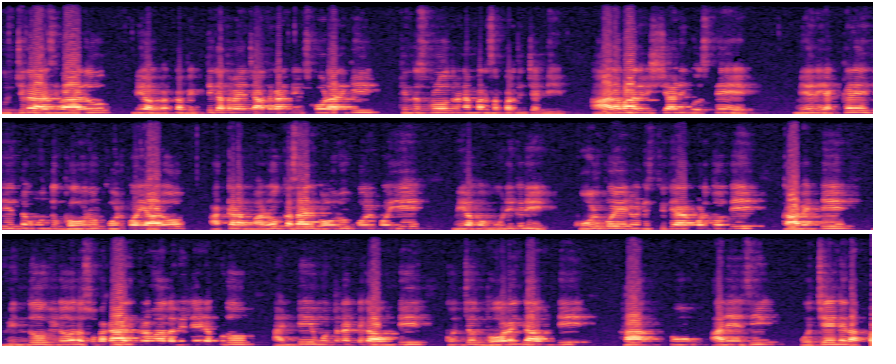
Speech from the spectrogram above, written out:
వృశ్చిక రాశి వారు మీ యొక్క వ్యక్తిగతమైన జాతకాన్ని తెలుసుకోవడానికి కింద స్క్రోల్ నెంబర్ సంప్రదించండి. ఆడవారి విషయానికి వస్తే మీరు ఎక్కడైతే ఇంతకు ముందు గౌరవం కోల్పోయారో అక్కడ మరొకసారి గౌరవం కోల్పోయి మీ యొక్క ఉనికిని కోల్పోయేటువంటి స్థితి ఏర్పడుతుంది. కాబట్టి విందు వినోద శుభ కార్యక్రమాలు వెళ్ళేటప్పుడు అంటీ ముట్టనట్టుగా ఉండి కొంచెం దూరంగా ఉండి హ హు అనేసి వచ్చేయండి తప్ప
